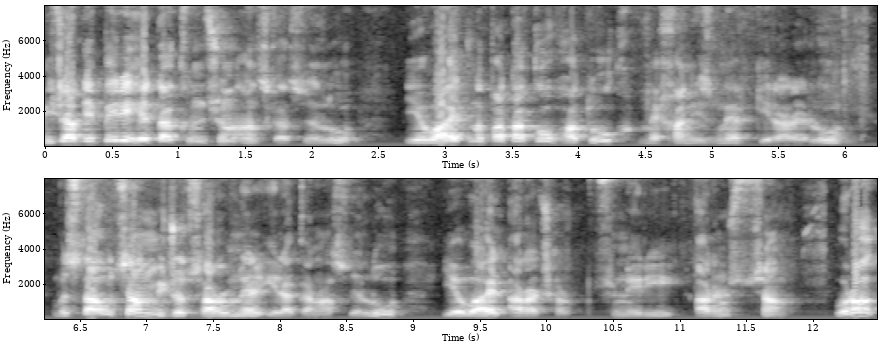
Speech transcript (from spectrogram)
միջադեպերի հետաքնություն անցկացնելու եւ այդ նպատակով հատուկ մեխանիզմներ կիրառելու, վստահության միջոցառումներ իրականացնելու եւ այլ առաջարկությունների առնչությամբ որոնք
